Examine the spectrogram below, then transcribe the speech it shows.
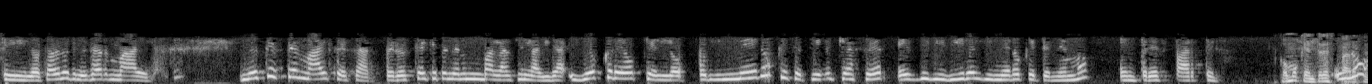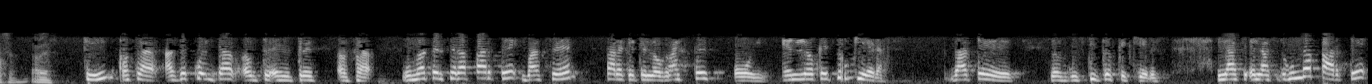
Sí, lo saben utilizar mal. No es que esté mal, César, pero es que hay que tener un balance en la vida. Y yo creo que lo primero que se tiene que hacer es dividir el dinero que tenemos en tres partes. ¿Cómo que en tres partes? a ver. Sí, o sea, haz de cuenta, en tres, o sea, una tercera parte va a ser para que te lo gastes hoy, en lo que tú quieras. Date los gustitos que quieres. La, la segunda parte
